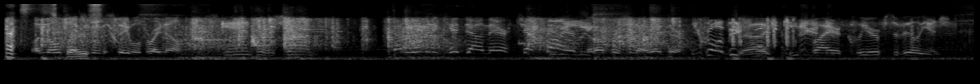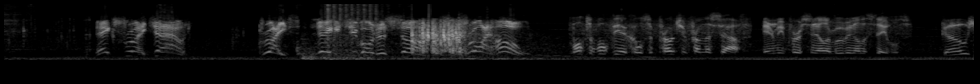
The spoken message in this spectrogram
That's Unknown's squares. exiting the stables right now. Scan for Hassan. Got a woman and kid down there. Check fire. Got our personnel right there. You got a visual? Raj, keep fire clear of civilians. X-ray down. Graves, negative on Hassan. Try hold. Multiple vehicles approaching from the south. Enemy personnel are moving on the stables. Ghost,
